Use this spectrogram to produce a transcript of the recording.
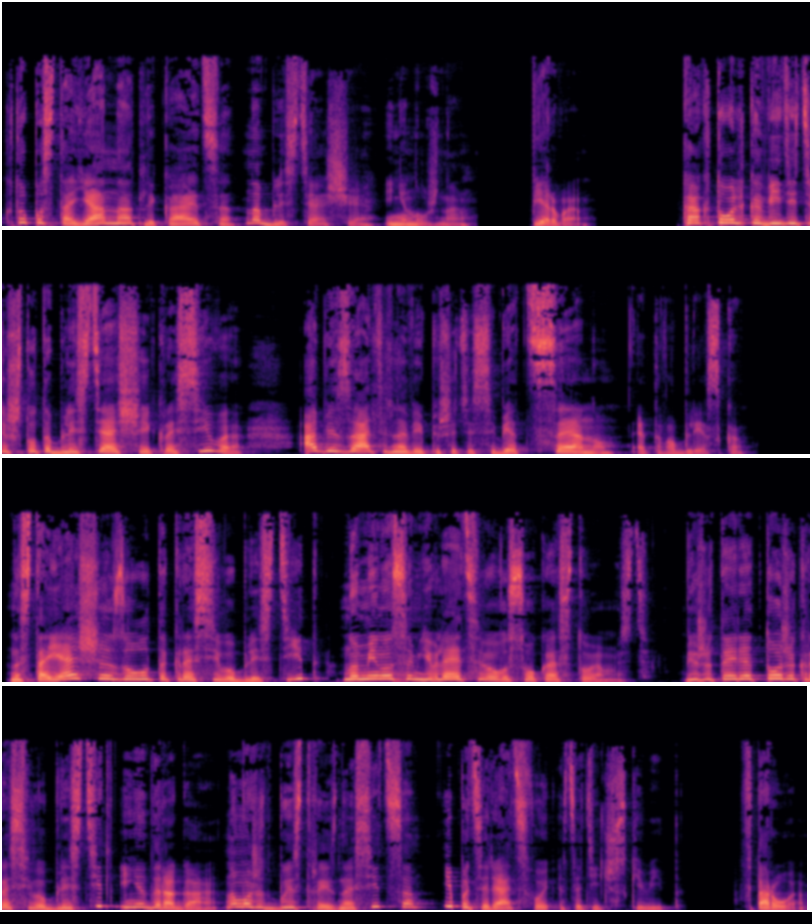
кто постоянно отвлекается на блестящее и ненужное. Первое. Как только видите что-то блестящее и красивое, обязательно выпишите себе цену этого блеска. Настоящее золото красиво блестит, но минусом является его высокая стоимость. Бижутерия тоже красиво блестит и недорогая, но может быстро износиться и потерять свой эстетический вид. Второе.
